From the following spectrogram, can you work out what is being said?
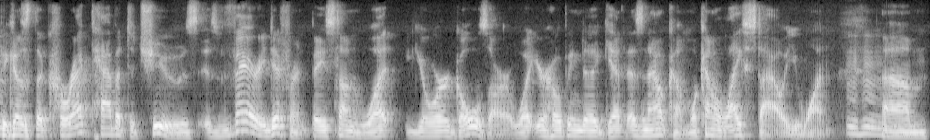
Because the correct habit to choose is very different based on what your goals are, what you're hoping to get as an outcome, what kind of lifestyle you want. Um,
